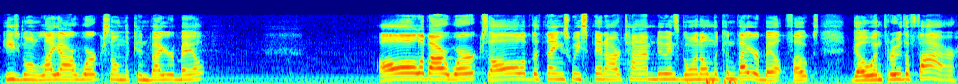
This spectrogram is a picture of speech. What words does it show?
He's going to lay our works on the conveyor belt. All of our works, all of the things we spend our time doing is going on the conveyor belt, folks, going through the fire.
